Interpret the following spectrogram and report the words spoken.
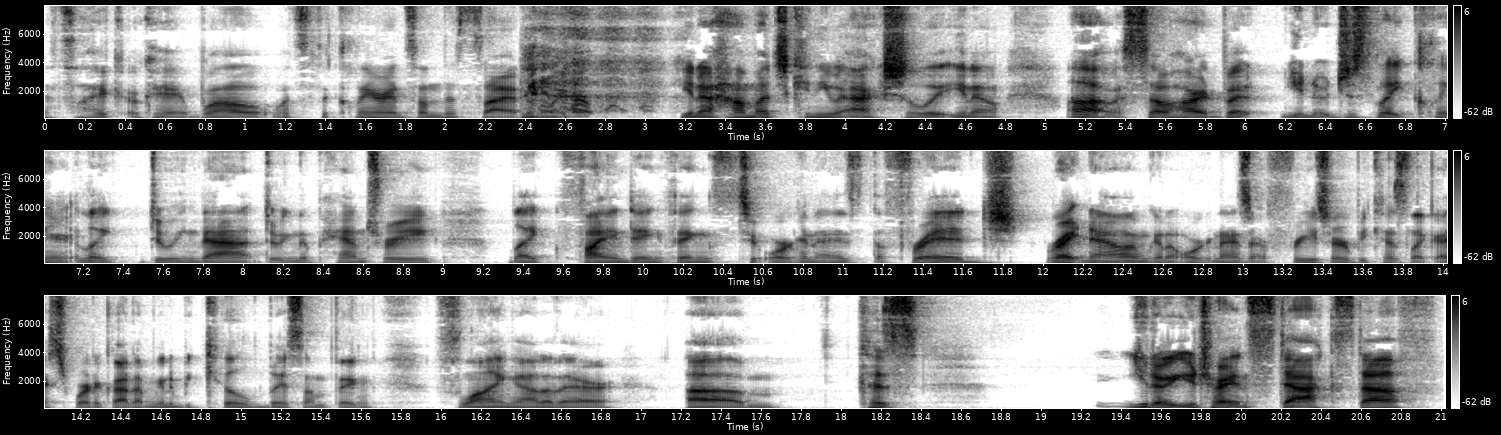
It's like, okay, well, what's the clearance on this side? I'm like, you know, how much can you actually, you know, oh, it was so hard, but you know, just like clear, like doing that, doing the pantry, like finding things to organize the fridge. Right now, I'm gonna organize our freezer because, like, I swear to God, I'm gonna be killed by something flying out of there. Um, because you know, you try and stack stuff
